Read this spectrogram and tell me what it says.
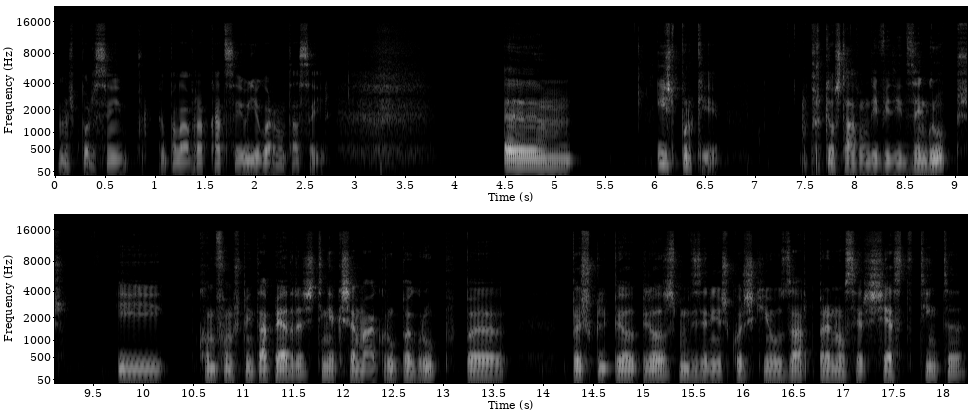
Vamos pôr assim, porque a palavra há bocado saiu e agora não está a sair. Um, isto porquê? Porque eles estavam divididos em grupos e, como fomos pintar pedras, tinha que chamar grupo a grupo para, para, escolher, para, eles me dizerem as cores que iam usar para não ser excesso de tinta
